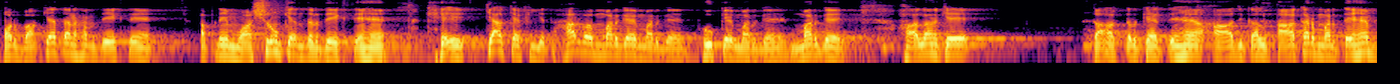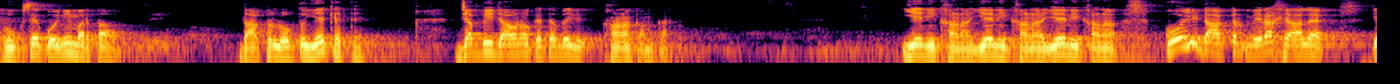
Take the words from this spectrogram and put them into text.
اور واقعتاً ہم دیکھتے ہیں، اپنے معاشروں کے اندر دیکھتے ہیں کہ کیا کیفیت، ہر وہ مر گئے مر گئے، بھوکے مر گئے مر گئے۔ حالانکہ ڈاکٹر کہتے ہیں، آج کل آ کر مرتے ہیں، بھوک سے کوئی نہیں مرتا۔ ڈاکٹر لوگ تو یہ کہتے ہیں۔ جب بھی جاؤ نا، کہتے بھائی، کھانا کم کر دو۔ یہ نہیں کھانا، یہ نہیں کھانا، یہ نہیں کھانا۔ کوئی ڈاکٹر، میرا خیال ہے کہ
